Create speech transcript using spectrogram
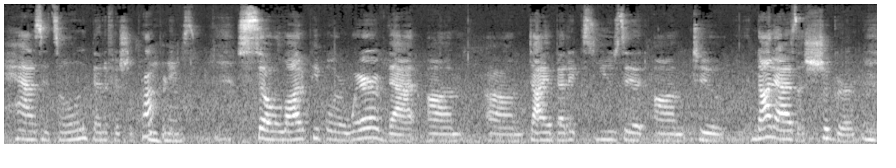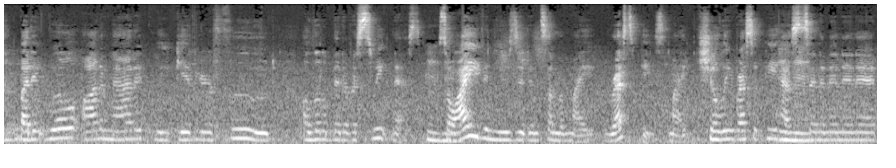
has its own beneficial properties. So a lot of people are aware of that. Um, um, diabetics use it um, to not as a sugar, but it will automatically give your food a little bit of a sweetness. So I even use it in some of my recipes. My chili recipe has cinnamon in it,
